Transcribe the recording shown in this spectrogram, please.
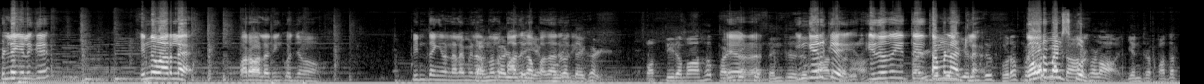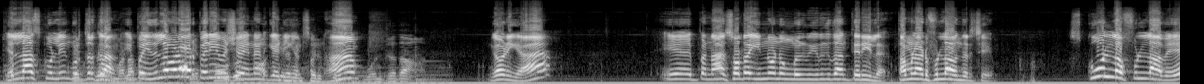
பிள்ளைகளுக்கு? இன்னும் வரல. பரவாயில்ல நீங்க கொஞ்சம் பின்தங்கின நிலைமையில இருந்தாலும் பாதுகாப்பா தான் இருக்கு பத்திரமாக இங்க இருக்கு. இது தமிழ்நாட்டுல. என்ற பதற்றம் எல்லா ஸ்கூல்லயும் கொடுத்துருக்காங்க இப்போ இதுல விட ஒரு பெரிய விஷயம் என்னன்னு கேட்டீங்கன்னு சொன்னா ஒன்றுதான். கவனிங்க. இப்ப நான் சொல்றேன் இன்னொன்னு உங்களுக்கு இருக்குதான்னு தெரியல. தமிழ்நாடு ஃபுல்லா வந்துருச்சு. ஸ்கூல்ல ஃபுல்லாவே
